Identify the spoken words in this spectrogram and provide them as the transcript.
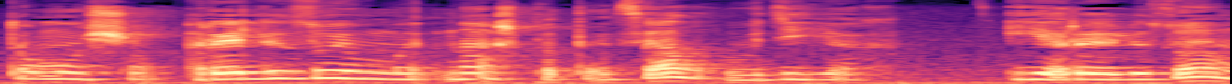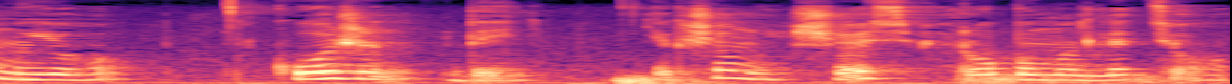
тому що реалізуємо наш потенціал в діях і реалізуємо його кожен день, якщо ми щось робимо для цього.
